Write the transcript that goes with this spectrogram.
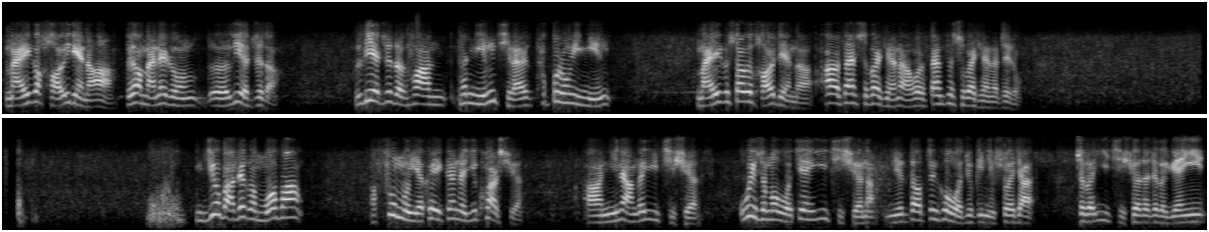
买一个好一点的啊，不要买那种呃劣质的，劣质的话它拧起来它不容易拧，买一个稍微好一点的，二三十块钱的或者三四十块钱的这种，你就把这个魔方，啊父母也可以跟着一块儿学，啊你两个一起学，为什么我建议一起学呢？你到最后我就给你说一下这个一起学的这个原因。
